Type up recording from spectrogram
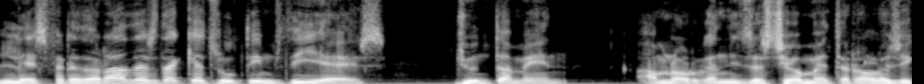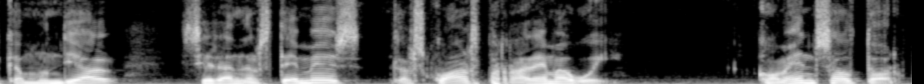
Les fredorades d'aquests últims dies, juntament amb l'Organització Meteorològica Mundial, seran els temes dels quals parlarem avui. Comença el torn.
